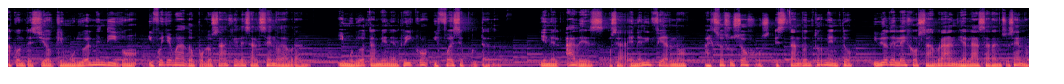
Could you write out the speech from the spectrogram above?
Aconteció que murió el mendigo y fue llevado por los ángeles al seno de Abraham, y murió también el rico y fue sepultado. Y en el Hades, o sea, en el infierno, alzó sus ojos, estando en tormento, y vio de lejos a Abraham y a Lázaro en su seno.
